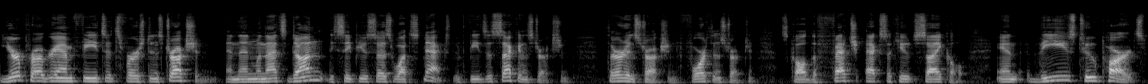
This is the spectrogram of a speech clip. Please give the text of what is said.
your program feeds its first instruction. And then when that's done, the CPU says what's next and feeds a second instruction, third instruction, fourth instruction. It's called the fetch execute cycle. And these two parts,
